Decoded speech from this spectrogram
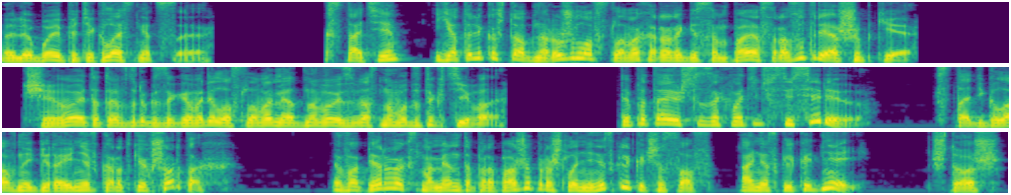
любой пятиклассницы. Кстати, я только что обнаружила в словах Арараги-сэмпая сразу три ошибки. Чего это ты вдруг заговорила словами одного известного детектива? Ты пытаешься захватить всю серию? Стать главной героиней в коротких шортах? Во-первых, с момента пропажи прошло не несколько часов, а несколько дней. Что ж,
